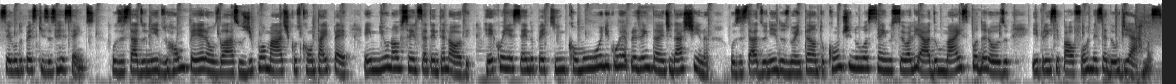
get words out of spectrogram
segundo pesquisas recentes. Os Estados Unidos romperam os laços diplomáticos com Taipei em 1979, reconhecendo Pequim como o único representante da China. Os Estados Unidos, no entanto, continua sendo seu aliado mais poderoso e principal fornecedor de armas.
